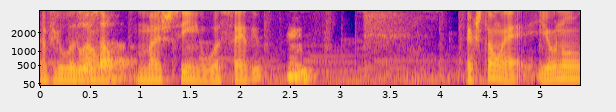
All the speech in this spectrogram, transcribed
a violação, violação, mas sim o assédio. Hum. A questão é, eu não,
